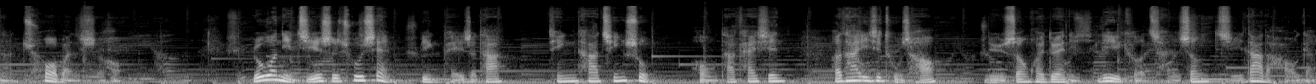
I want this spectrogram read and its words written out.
难、挫败的时候，如果你及时出现并陪着她，听她倾诉，哄她开心，和她一起吐槽，女生会对你立刻产生极大的好感，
